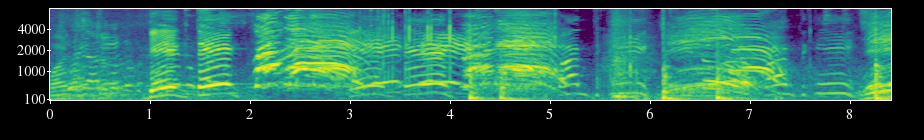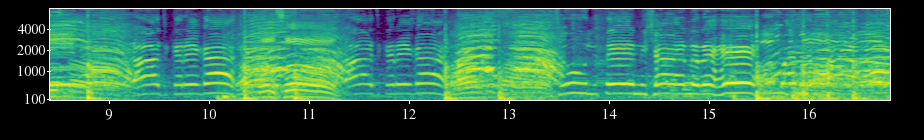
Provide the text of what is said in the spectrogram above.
ਤੇਗ ਦੇਖ ਦੇਖ। ਪੰਥ ਕੀ? ਜੀਤ। ਪੰਥ ਕੀ? ਜੀਤ। ਰਾਜ ਕਰੇਗਾ ਐਸਾ ਰਾਜ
